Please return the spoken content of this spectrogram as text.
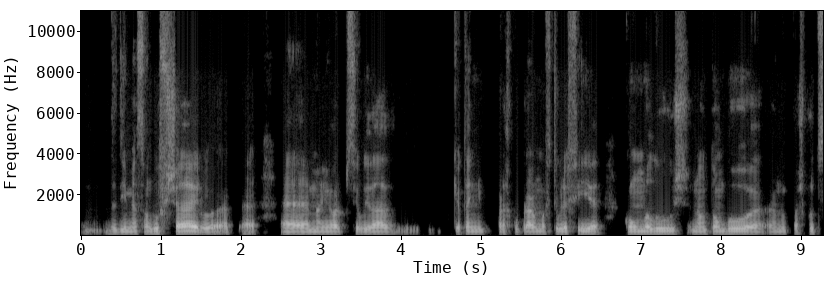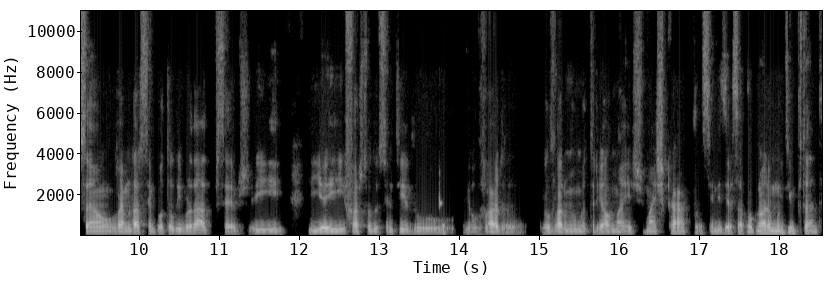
de dimensão do fecheiro, a, a- a maior possibilidade que eu tenho para recuperar uma fotografia com uma luz não tão boa eh, no pós-produção, vai-me dar sempre outra liberdade, percebes? E, e aí faz todo o sentido eu levar, eu levar o meu material mais, mais caro, por assim dizer. Se há pouco não era muito importante,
